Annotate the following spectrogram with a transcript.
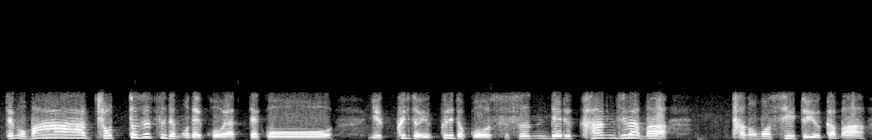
でもまあ、ちょっとずつでもね、こうやってこう、ゆっくりとゆっくりとこう進んでる感じは、まあ、頼もしいというか、まあ、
